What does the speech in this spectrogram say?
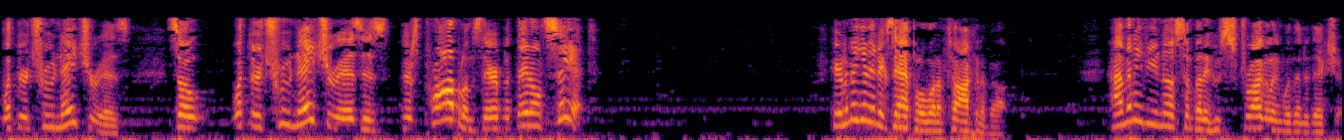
what their true nature is. So, what their true nature is, is there's problems there, but they don't see it. Here, let me give you an example of what I'm talking about. How many of you know somebody who's struggling with an addiction?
